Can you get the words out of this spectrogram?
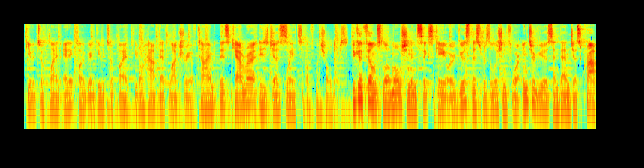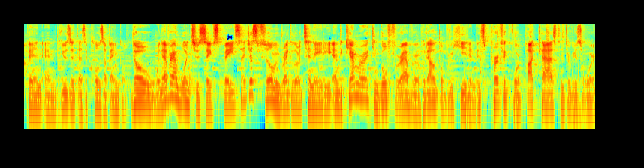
give it to a client, edit, color grade, give it to a client. You don't have that luxury of time. This camera is just weight off my shoulders. You can film slow motion in 6K or use this resolution for interviews and then just crop in and use it as a close-up angle. Though whenever I want to save space, I just film in regular 1080 and the camera can go forever without overheating. It's perfect for podcast, interviews or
